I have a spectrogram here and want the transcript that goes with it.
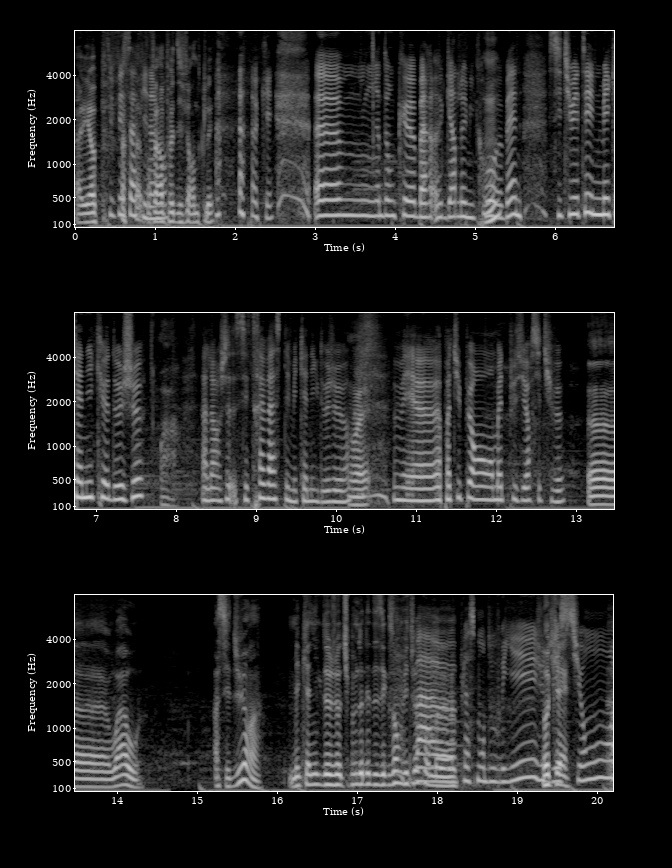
Allez hop. Tu fais ça finalement. Pour faire un peu différentes clés. ok. Euh, donc bah, garde le micro. Hmm. Ben, si tu étais une mécanique de jeu, alors c'est très vaste les mécaniques de jeu, hein. mais euh, après tu peux en mettre plusieurs si tu veux. Euh, waouh, ah c'est dur. Mécanique de jeu, tu peux me donner des exemples vite fait bah, euh, Placement d'ouvriers, jeu de gestion,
